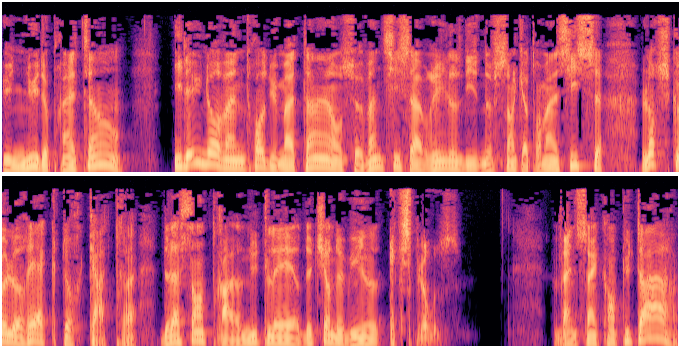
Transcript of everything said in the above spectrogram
Une nuit de printemps, il est une heure vingt-trois du matin en ce 26 avril 1986 lorsque le réacteur 4 de la centrale nucléaire de Tchernobyl explose. Vingt-cinq ans plus tard,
